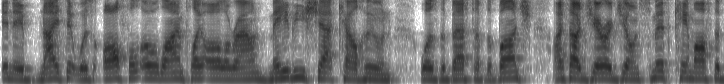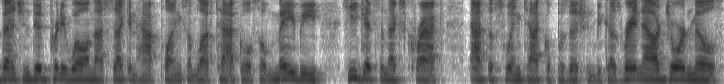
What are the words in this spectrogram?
in a night that was awful O line play all around, maybe Shaq Calhoun was the best of the bunch. I thought Jaryd Jones-Smith came off the bench and did pretty well in that second half, playing some left tackle. So maybe he gets the next crack at the swing tackle position because right now Jordan Mills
